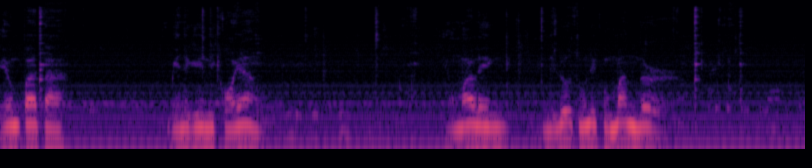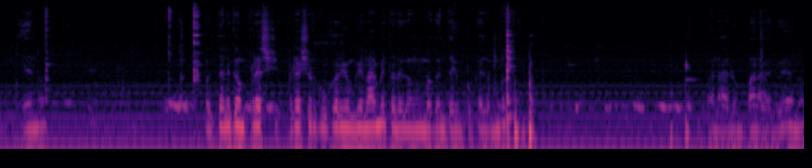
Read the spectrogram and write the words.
Yung pata, binigay ni Koyang. Yung maling, niluto ni Commander. Yan oh. Pag talagang press, pressure cooker yung ginamit, talagang maganda yung pagkalambot. Panalong panalo yan, no?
